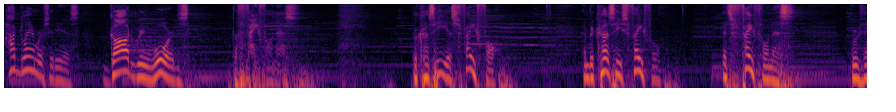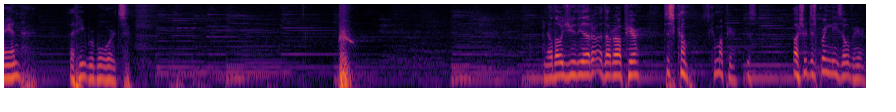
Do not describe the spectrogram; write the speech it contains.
how glamorous it is. God rewards the faithfulness because He is faithful. And because He's faithful, it's faithfulness, Ruth Ann, that He rewards. Whew. Now, those of you that are, that are up here, just come. Just come up here. Just, Usher, just bring these over here.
